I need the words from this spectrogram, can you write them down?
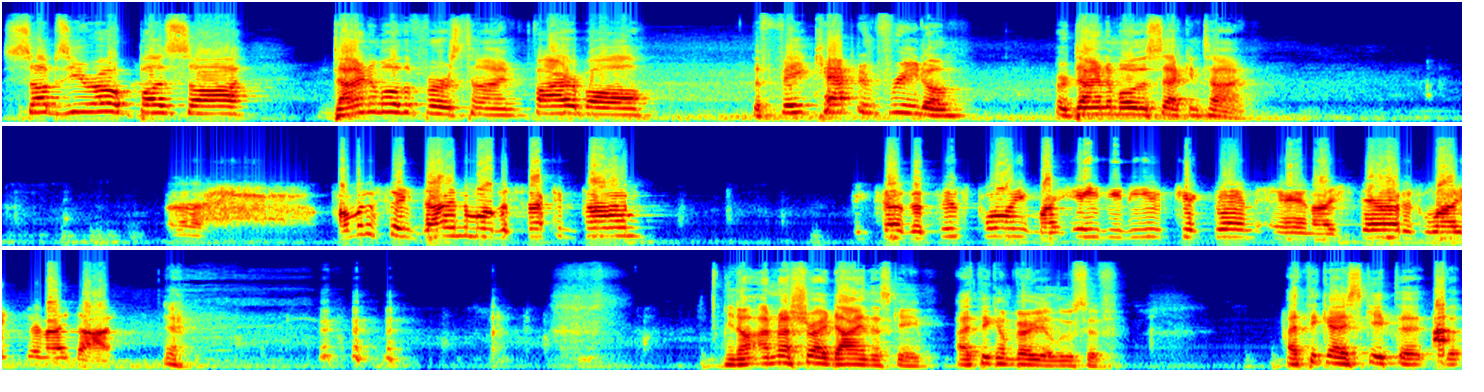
Sub Zero, Buzzsaw, Dynamo the first time, Fireball, the fake Captain Freedom, or Dynamo the second time? Uh, I'm going to say Dynamo the second time because at this point my ADD is kicked in and I stare at his lights and I die. you know, I'm not sure I die in this game. I think I'm very elusive. I think I escaped the. the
